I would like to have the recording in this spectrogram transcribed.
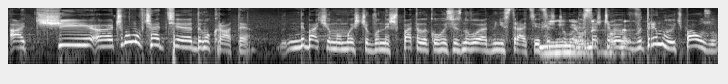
А чи е, чому мовчать демократи? Не бачимо ми, щоб вони шпетили когось із нової адміністрації. Це що вони все ще витримують паузу?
